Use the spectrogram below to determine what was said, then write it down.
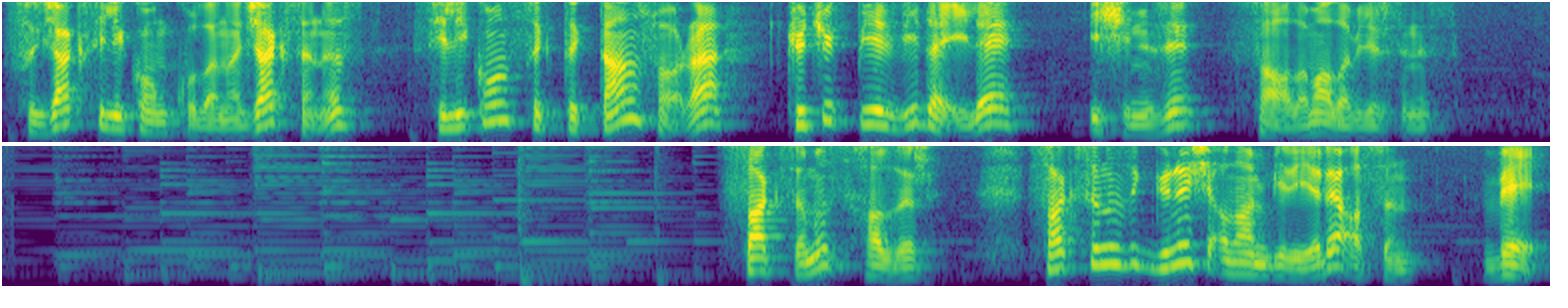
sıcak silikon kullanacaksanız silikon sıktıktan sonra küçük bir vida ile işinizi sağlam alabilirsiniz. Saksımız hazır. Saksınızı güneş alan bir yere asın ve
